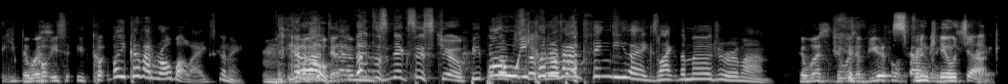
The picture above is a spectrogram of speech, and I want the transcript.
he'd, There was- his, he'd cut, well, he could have had robot legs, couldn't he? Could No, have had, um, that doesn't exist, Joe. People No, don't he could have had thingy legs like the murderer man. There was there was a beautiful time in Spring-heeled. Jack.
